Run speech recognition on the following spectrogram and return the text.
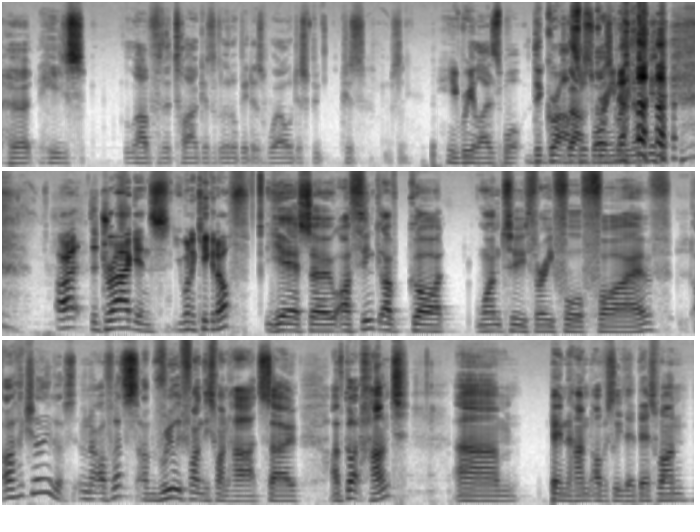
hurt his love for the Tigers a little bit as well, just because He realised what the grass, grass was, greener. Yeah. All right, the Dragons. You want to kick it off? Yeah, so I think I've got one, two, three, four, five. I've actually only got no. I've got. I really find this one hard. So I've got Hunt, um, Ben Hunt, obviously their best one.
